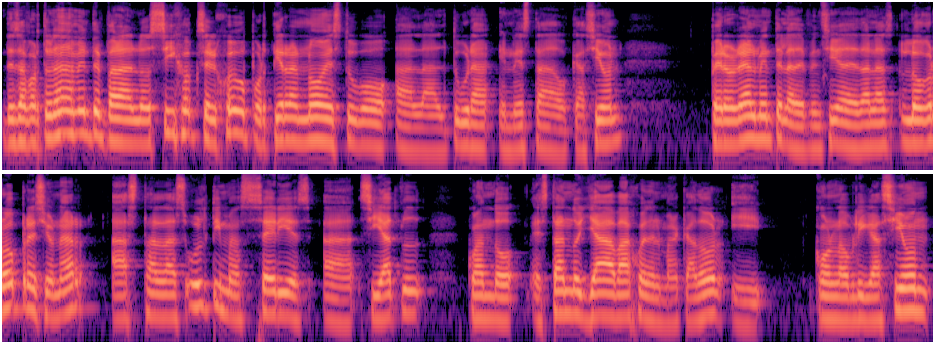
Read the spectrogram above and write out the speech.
Desafortunadamente para los Seahawks el juego por tierra no estuvo a la altura en esta ocasión, pero realmente la defensiva de Dallas logró presionar hasta las últimas series a Seattle cuando estando ya abajo en el marcador y con la obligación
